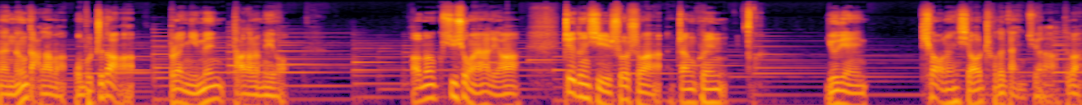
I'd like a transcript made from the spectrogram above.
那能达到吗？我不知道啊，不知道你们达到了没有？好，我们继续往下聊啊。这个东西，说实话，张坤有点跳梁小丑的感觉了，对吧？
